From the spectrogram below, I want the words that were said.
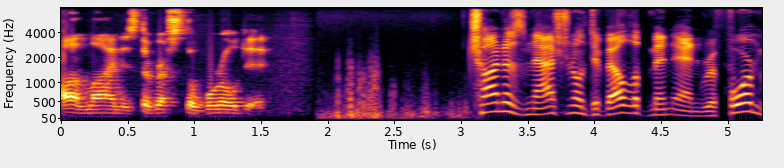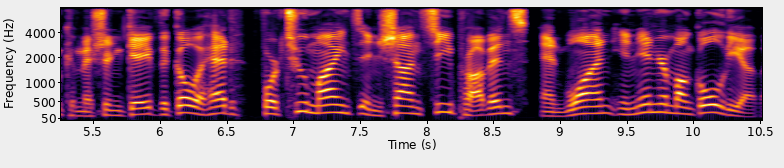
online as the rest of the world did. China's National Development and Reform Commission gave the go ahead for two mines in Shanxi province and one in Inner Mongolia.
